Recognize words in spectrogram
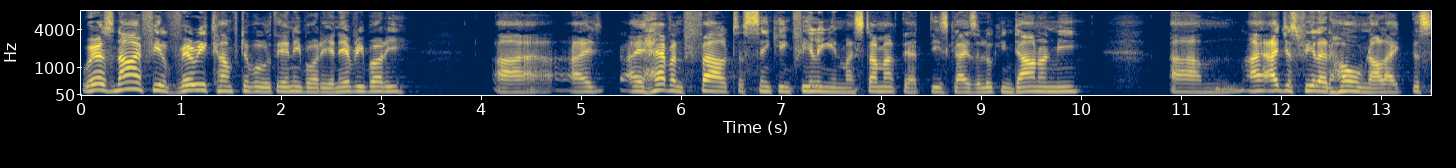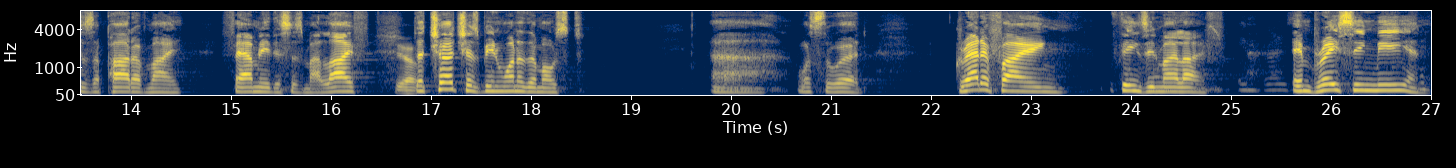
Whereas now I feel very comfortable with anybody and everybody. Uh, I I haven't felt a sinking feeling in my stomach that these guys are looking down on me. Um, I, I just feel at home now, like this is a part of my family. This is my life. Yeah. The church has been one of the most, uh, what's the word, gratifying things in my life. Embracing me and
